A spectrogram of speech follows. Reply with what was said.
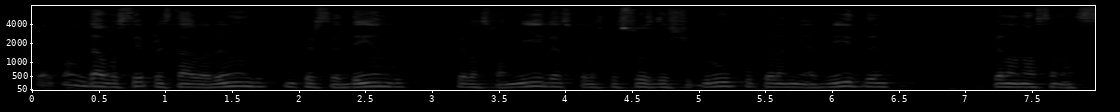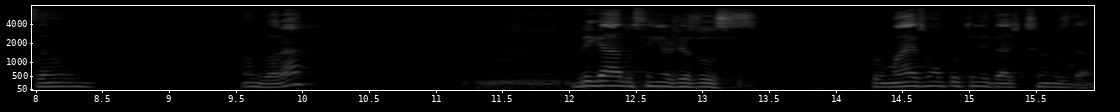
quero convidar você para estar orando, intercedendo, pelas famílias, pelas pessoas deste grupo, pela minha vida, pela nossa nação. Vamos orar? Obrigado, Senhor Jesus, por mais uma oportunidade que o Senhor nos dá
